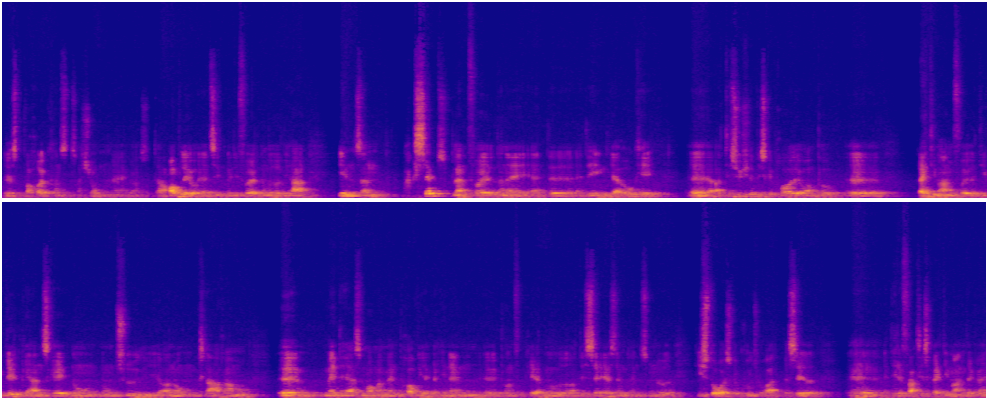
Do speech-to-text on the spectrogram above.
hvor, hvor høj koncentrationen er. Ikke? også? der oplever jeg tit med de forældre, vi har en sådan accept blandt forældrene af, at, øh, at det egentlig er okay. Øh, og det synes jeg, vi skal prøve at lave om på. Øh, rigtig mange forældre, de vil gerne skabe nogle, nogle tydelige og nogle klare rammer, øh, men det er som om, at man påvirker hinanden øh, på en forkert måde, og det ser jeg simpelthen som noget historisk og kulturelt baseret. Øh, det er der faktisk rigtig mange, der gør,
